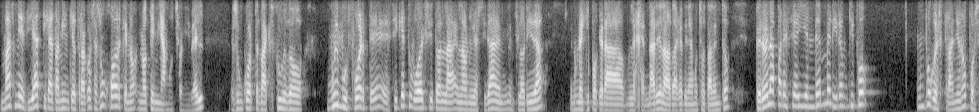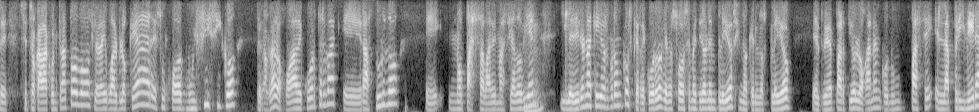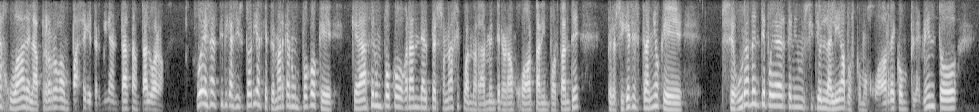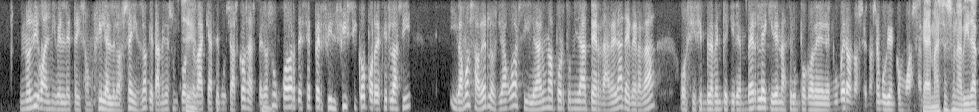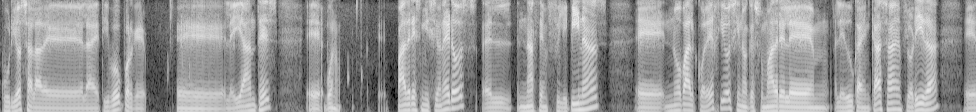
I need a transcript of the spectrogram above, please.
más mediática también que otra cosa. Es un jugador que no, no tenía mucho nivel, es un quarterback zurdo muy, muy fuerte, eh, sí que tuvo éxito en la, en la universidad, en, Florida, en un equipo que era legendario, la verdad que tenía mucho talento, pero él aparece ahí en Denver y era un tipo un poco extraño, ¿no? Pues eh, se chocaba contra todos, le da igual bloquear, es un jugador muy físico, pero claro, jugaba de quarterback, eh, era zurdo, eh, no pasaba demasiado bien y le dieron a aquellos Broncos que recuerdo que no solo se metieron en playoffs, sino que en los playoffs el primer partido lo ganan con un pase en la primera jugada de la prórroga, un pase que termina en touchdown tal, bueno, fue esas típicas historias que te marcan un poco, que, que hacen un poco grande al personaje cuando realmente no era un jugador tan importante, pero sí que es extraño que seguramente puede haber tenido un sitio en la liga pues como jugador de complemento, no digo al nivel de Tyson Hill, el de los Saints, ¿no? que también es un quarterback que hace muchas cosas, pero es un jugador de ese perfil físico, por decirlo así, y vamos a ver los Jaguars si le dan una oportunidad verdadera, de verdad, o si simplemente quieren verle, quieren hacer un poco de, número, no sé, no sé muy bien cómo va a que además es una vida curiosa la de la de Tibo, porque eh, leía antes, eh, bueno, padres misioneros, él nace en Filipinas, eh, no va al colegio, sino que su madre le, le educa en casa, en Florida,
